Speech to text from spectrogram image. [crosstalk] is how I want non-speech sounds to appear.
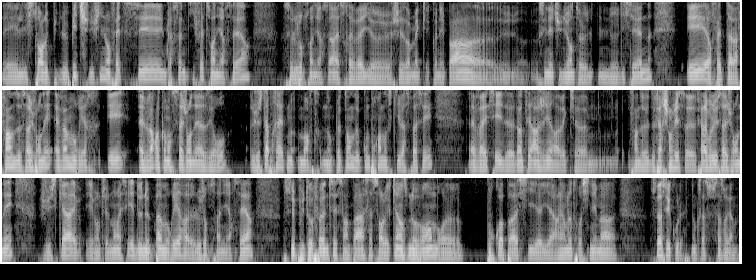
Et l'histoire, le, pitch du film en fait, c'est une personne qui fête son anniversaire. C'est le jour de son anniversaire, elle se réveille euh, chez un mec qu'elle connaît pas. Euh, c'est une étudiante, une lycéenne. Et en fait, à la fin de sa journée, elle va mourir et elle va recommencer sa journée à zéro juste après être morte. Donc le temps de comprendre ce qui va se passer, elle va essayer d'interagir avec, euh, enfin de, de, faire changer, faire évoluer sa journée jusqu'à éventuellement essayer de ne pas mourir euh, le jour de son anniversaire. C'est plutôt fun, c'est sympa. Ça sort le 15 novembre. Euh, pourquoi pas s'il y a rien d'autre au cinéma, c'est assez cool. Donc ça, ça se regarde.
